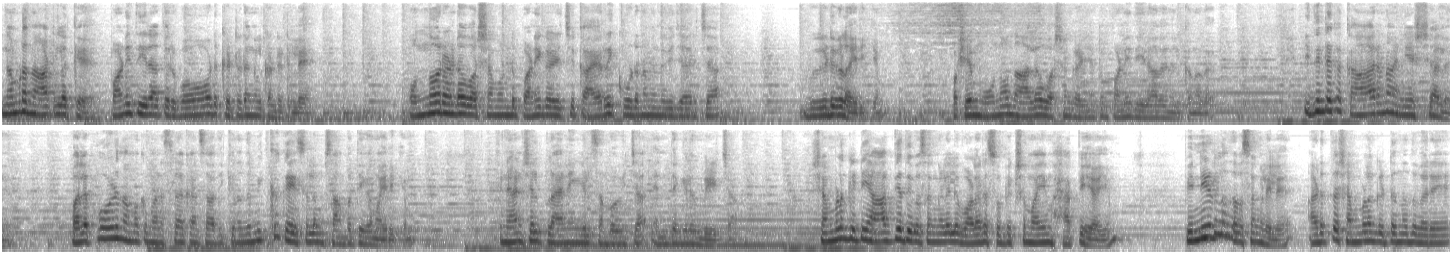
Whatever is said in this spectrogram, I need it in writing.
നമ്മുടെ നാട്ടിലൊക്കെ പണി തീരാത്ത ഒരുപാട് കെട്ടിടങ്ങൾ കണ്ടിട്ടില്ലേ? ഒന്നോ രണ്ടോ വർഷം കൊണ്ട് പണി കഴിച്ച് കയറി കൂടണമെന്ന് വിചാരിച്ച വീടുകളായിരിക്കും. പക്ഷേ മൂന്നോ നാലോ വർഷം കഴിഞ്ഞിട്ടും പണി തീരാതെ നിൽക്കുന്നത്. ഇതിന്റെയൊക്കെ കാരണം അന്വേഷിച്ചാൽ പലപ്പോഴും നമുക്ക് മനസ്സിലാക്കാൻ സാധിക്കുന്നത് മിക്ക കേസിലും സാമ്പത്തികമായിരിക്കും. ഫിനാൻഷ്യൽ പ്ലാനിങ്ങിൽ സംഭവിച്ച എന്തെങ്കിലും വീഴ്ച. ശമ്പളം കിട്ടിയ ആദ്യ ദിവസങ്ങളിൽ വളരെ സുഭിക്ഷമായും ഹാപ്പിയായും പിന്നീടുള്ള ദിവസങ്ങളിൽ അടുത്ത ശമ്പളം കിട്ടുന്നത് വരെ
